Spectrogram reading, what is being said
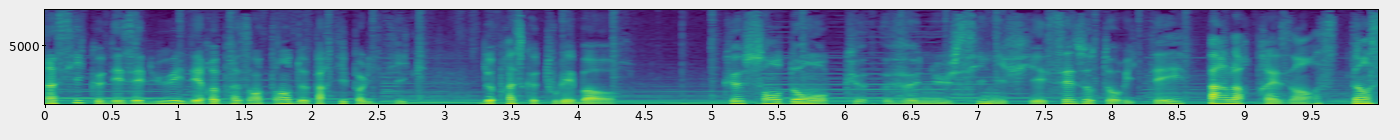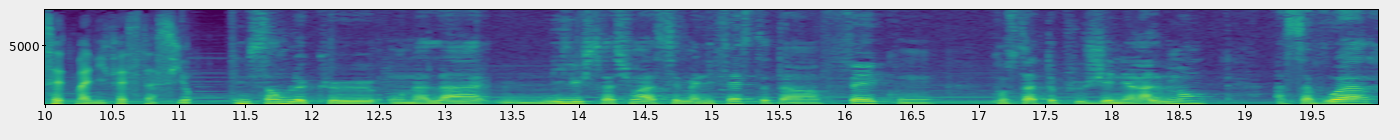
ainsi que des élus et des représentants de partis politiques de presque tous les bords. Que sont donc venus signifier ces autorités par leur présence dans cette manifestation? Il me semble qu'on a là une illustration assez manifeste d'un fait qu'on constate plus généralement, à savoir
